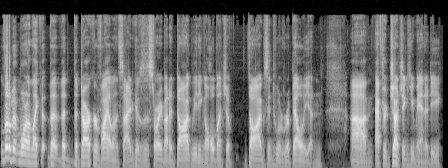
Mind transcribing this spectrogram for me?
little bit more on like the, the, the, the darker violent side because it's a story about a dog leading a whole bunch of dogs into a rebellion um, after judging humanity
